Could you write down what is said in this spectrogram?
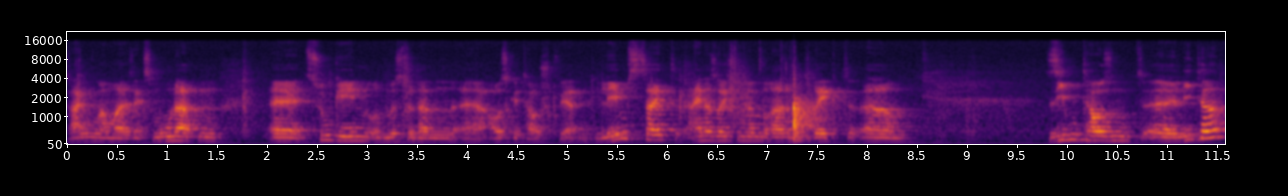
sagen wir mal, sechs Monaten äh, zugehen und müsste dann äh, ausgetauscht werden. Die Lebenszeit einer solchen Membrane beträgt 7000 ähm, äh, Liter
